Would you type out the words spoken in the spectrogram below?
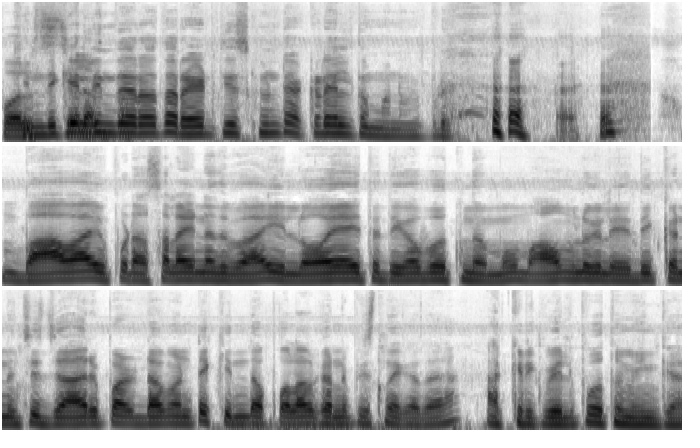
కిందికి వెళ్ళిన తర్వాత రేట్ తీసుకుంటే అక్కడ వెళ్తాం మనం ఇప్పుడు. బావా ఇప్పుడు అసలైనది బా ఈ లోయ అయితే దిగబోతున్నాము. మామూలుగా లేదు. ఇక్కడ నుంచి జారి పడ్డామంటే కింద పొలాలు కనిపిస్తున్నాయి కదా. అక్కడికి వెళ్ళిపోతాం ఇంకా.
